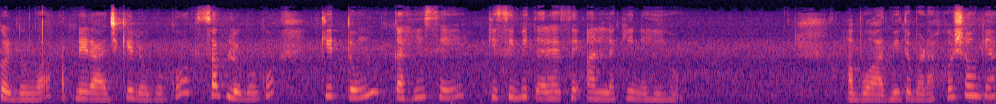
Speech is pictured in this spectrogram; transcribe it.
कर दूँगा अपने राज्य के लोगों को, सब लोगों को, कि तुम कहीं से किसी भी तरह से अनलकी नहीं हो। अब वो आदमी तो बड़ा खुश हो गया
